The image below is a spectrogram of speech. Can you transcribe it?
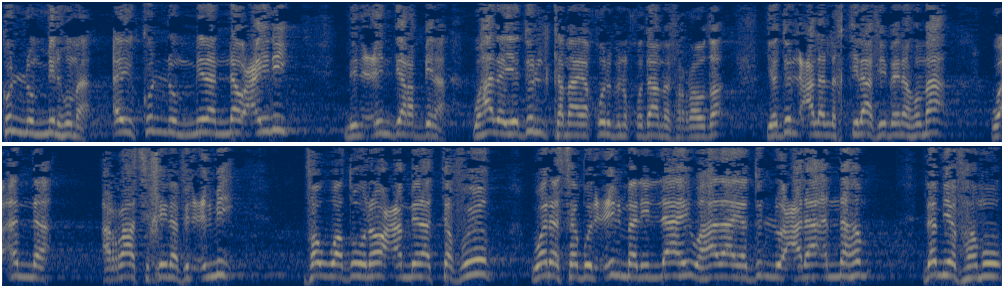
كل منهما أي كل من النوعين من عند ربنا. وهذا يدل كما يقول ابن قدامة في الروضة يدل على الاختلاف بينهما وأن الراسخين في العلم فوضوا نوعا من التفويض ونسبوا العلم لله وهذا يدل على أنهم لم يفهموا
